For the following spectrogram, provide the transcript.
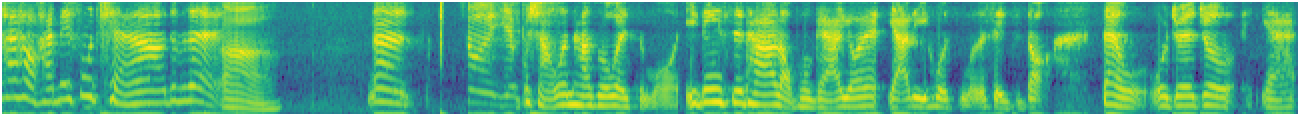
还好还没付钱啊，对不对？啊，那就也不想问他说为什么，一定是他老婆给他有压力或什么的，谁知道？但我我觉得就也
